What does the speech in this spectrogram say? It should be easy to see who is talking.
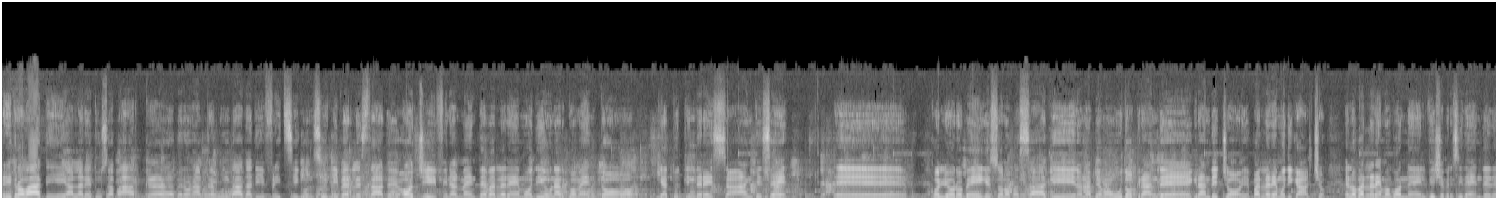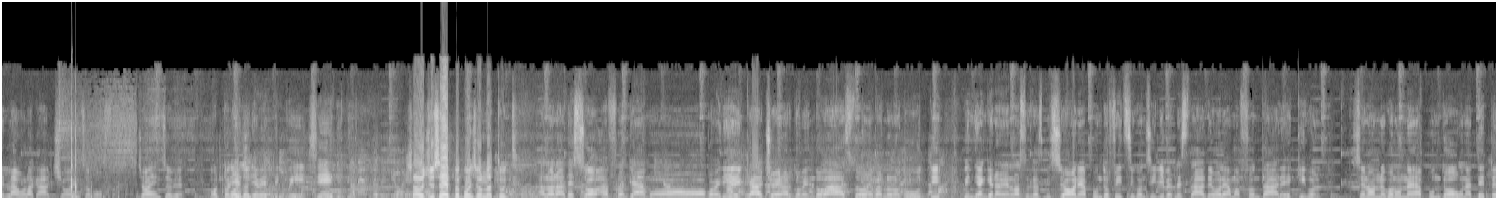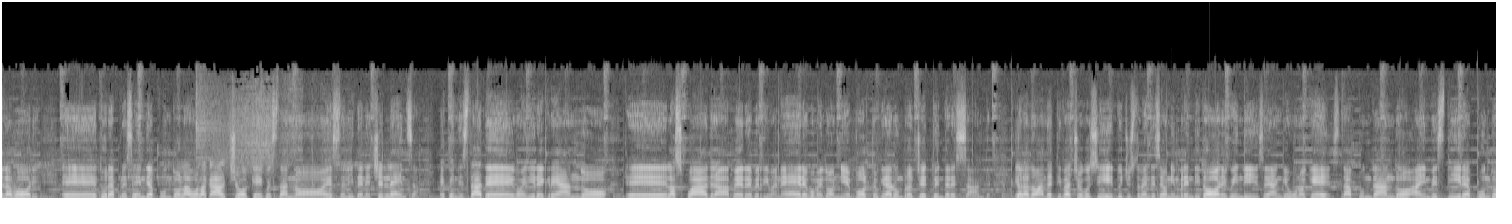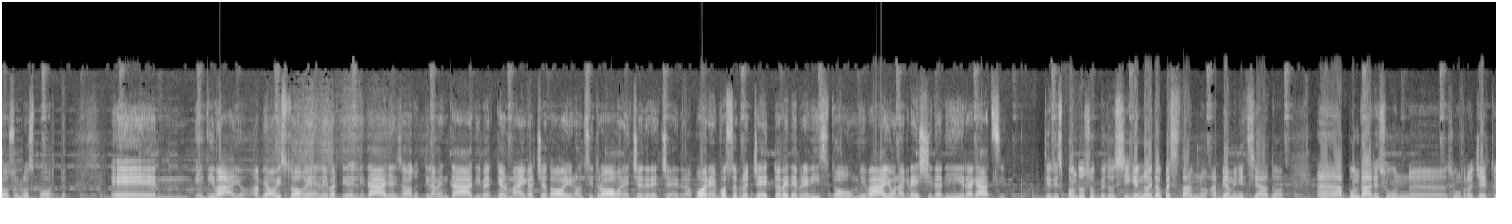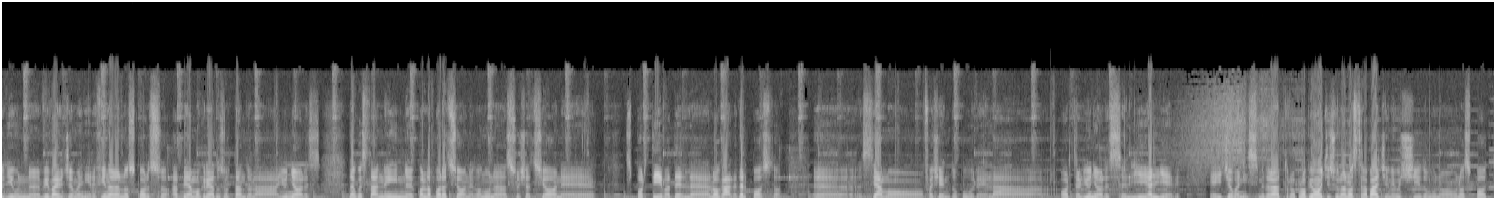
Speaker 1: Ben ritrovati alla Retusa Park per un'altra puntata di Frizzi Consigli per l'estate. Oggi finalmente parleremo di un argomento che a tutti interessa, anche se eh, con gli europei che sono passati non abbiamo avuto grande, grande gioia. Parleremo di calcio e lo parleremo con il vicepresidente dell'Aula Calcio Enzo Coffa. Ciao Enzo, molto lieto Oggi. di averti qui, siediti.
Speaker 2: Ciao Giuseppe, buongiorno a tutti.
Speaker 1: Allora, adesso affrontiamo, come dire, il calcio è un argomento vasto, ne parlano tutti, quindi anche noi nella nostra trasmissione, appunto Frizzi Consigli per l'estate, volevamo affrontare e chi con, se non con un, appunto, un addetto ai lavori eh, tu rappresenti appunto l'Avola Calcio che quest'anno è salita in eccellenza e quindi state dire, creando eh, la squadra per, per, rimanere come ogni volta creare un progetto interessante. Io la domanda ti faccio così, tu giustamente sei un imprenditore quindi sei anche uno che sta puntando a investire appunto sullo sport. Ehm, il vivaio, abbiamo visto che nelle partite dell'Italia si sono tutti lamentati perché ormai i calciatori non si trovano eccetera eccetera. Voi nel vostro progetto avete previsto un vivaio, una crescita di ragazzi?
Speaker 2: Ti rispondo subito sì che noi da quest'anno abbiamo iniziato eh, a puntare su un, eh, su un, progetto di un vivaio giovanile. Fino all'anno scorso abbiamo creato soltanto la Juniores, da quest'anno in collaborazione con un'associazione sportiva del locale del posto eh, stiamo facendo pure la, oltre agli juniores gli allievi e i giovanissimi. Tra l'altro proprio oggi sulla nostra pagina è uscito uno, uno spot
